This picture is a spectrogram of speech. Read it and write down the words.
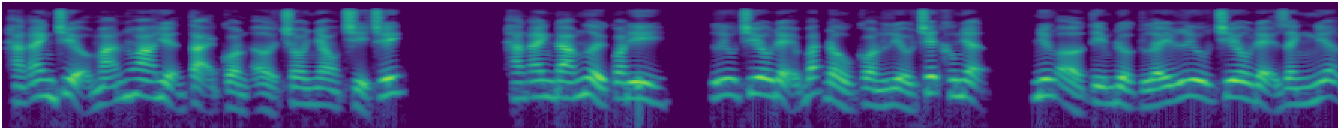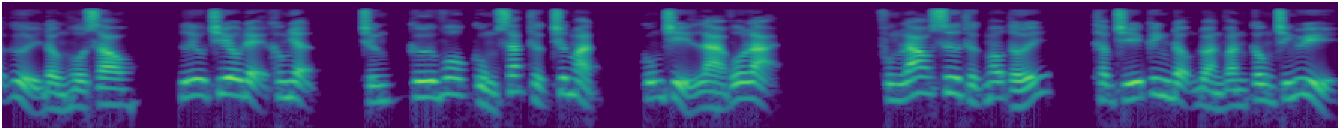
Hàn Anh triệu mãn hoa hiện tại còn ở cho nhau chỉ trích. Hàn Anh đám người qua đi, Lưu Chiêu Đệ bắt đầu còn liều chết không nhận, nhưng ở tìm được lấy Lưu Chiêu Đệ danh nghĩa gửi đồng hồ sau, Lưu Chiêu Đệ không nhận, chứng cứ vô cùng xác thực trước mặt, cũng chỉ là vô lại. Phùng Lao sư thực mau tới, thậm chí kinh động đoàn văn công chính ủy,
